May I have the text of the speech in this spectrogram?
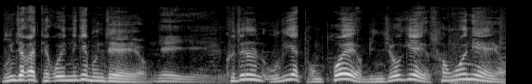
문제가 되고 있는 게 문제예요. 예, 예. 예. 그들은 우리의 동포예요. 민족이에요. 성원이에요.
